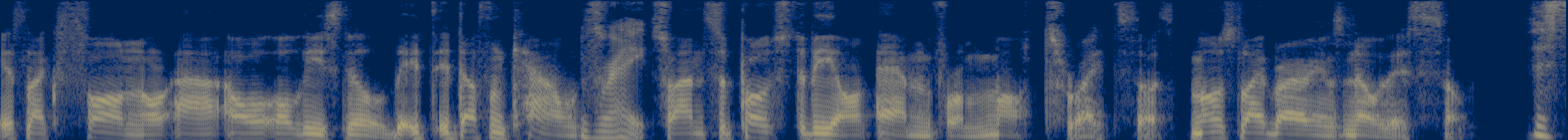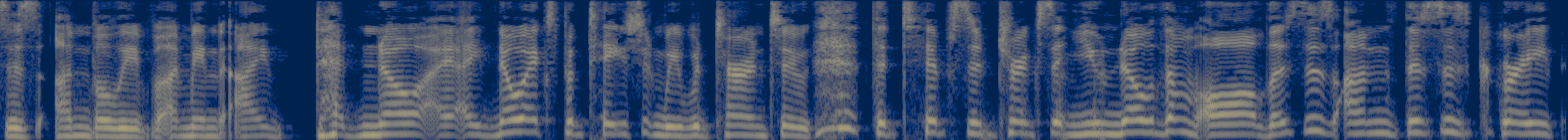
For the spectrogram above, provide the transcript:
it's like von or uh, all, all, these little. It, it doesn't count. Right. So I'm supposed to be on M for Mott, right? So most librarians know this. So. This is unbelievable. I mean, I had no, I, I had no expectation we would turn to the tips and tricks, and you know them all. This is un, this is great.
